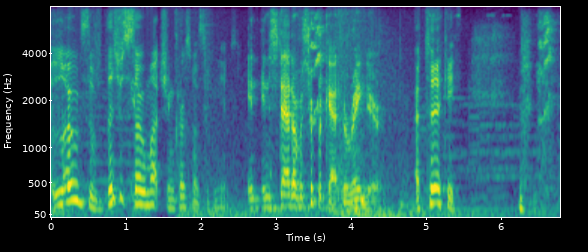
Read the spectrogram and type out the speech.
Loads of. There's just so much in Christmas you can use. In, instead of a super cat, a reindeer. A turkey.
